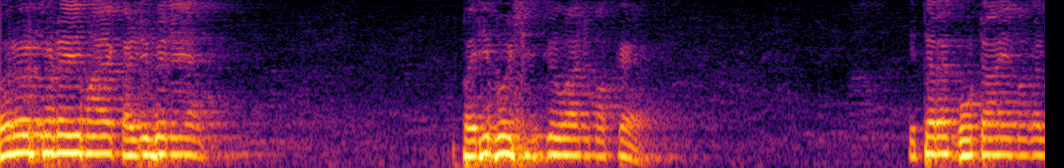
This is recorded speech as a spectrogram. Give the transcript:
ഓരോരുത്തരുടെയുമായ കഴിവിനെ പരിപോഷിക്കുവാനുമൊക്കെ ഇത്തരം കൂട്ടായ്മകൾ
